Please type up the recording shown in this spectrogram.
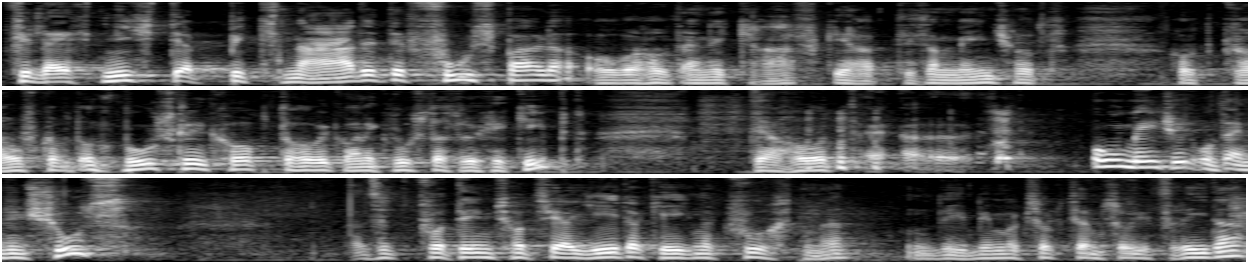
vielleicht nicht der begnadete Fußballer, aber hat eine Kraft gehabt. Dieser Mensch hat, hat Kraft gehabt und Muskeln gehabt, da habe ich gar nicht gewusst, dass es welche gibt. Der hat äh, unmenschlich und einen Schuss, also vor dem hat sich ja jeder Gegner gefurcht. Ne? Und ich habe immer gesagt, sie haben so Frieda,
